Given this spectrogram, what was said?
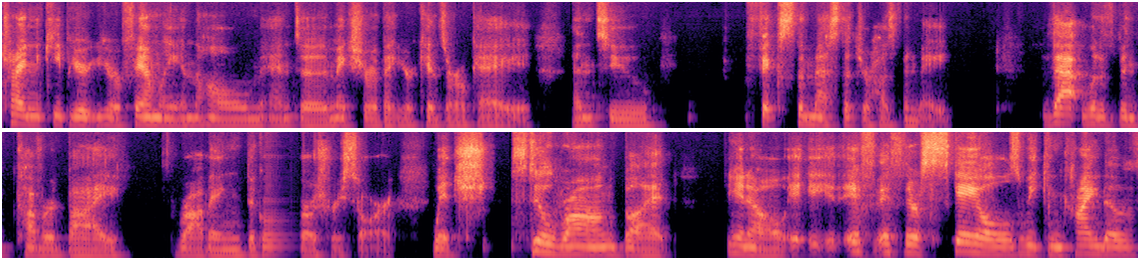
trying to keep your your family in the home and to make sure that your kids are okay and to fix the mess that your husband made. That would have been covered by robbing the grocery store, which still wrong, but you know, if if there's scales, we can kind of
